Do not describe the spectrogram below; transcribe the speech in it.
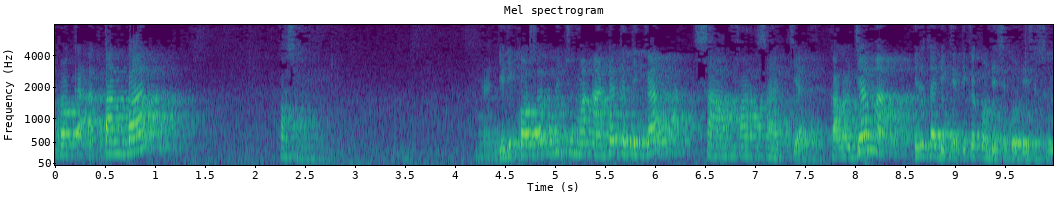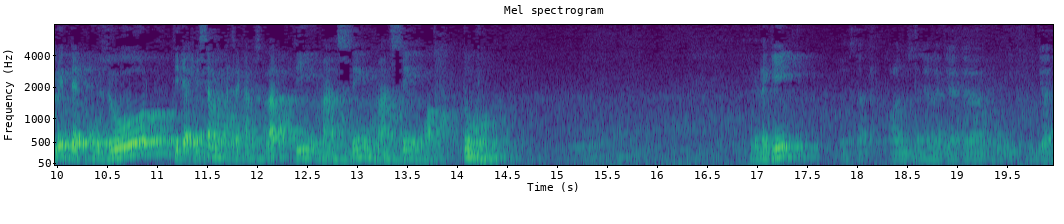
rakaat tanpa kosor. Ya, jadi kosor itu cuma ada ketika safar saja. Kalau jamak itu tadi ketika kondisi-kondisi sulit dan uzur tidak bisa mengerjakan sholat di masing-masing waktu. Ini lagi Ustaz, kalau misalnya lagi ada hujan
